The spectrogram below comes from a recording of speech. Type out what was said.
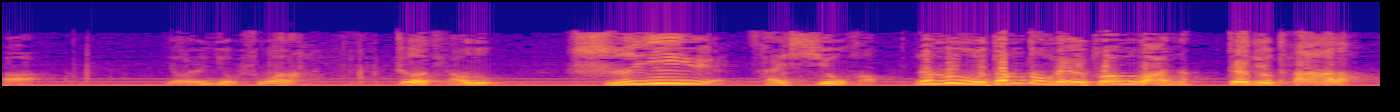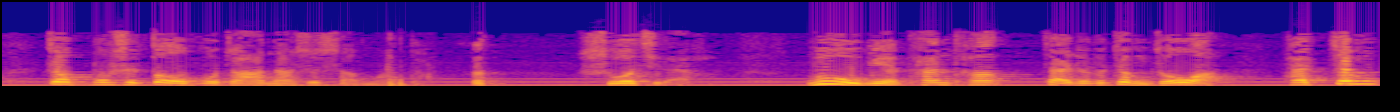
啊。有人就说了，这条路十一月才修好，那路灯都没有装完呢，这就塌了，这不是豆腐渣那是什么的？哼，说起来啊。路面坍塌，在这个郑州啊，还真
